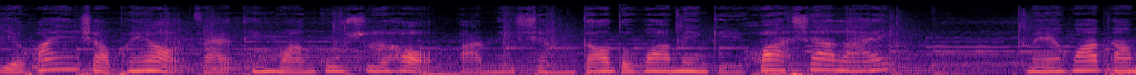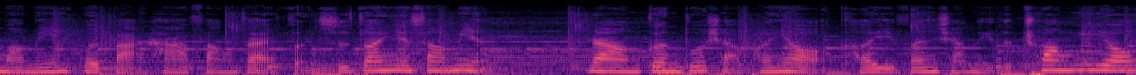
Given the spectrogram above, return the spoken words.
也欢迎小朋友在听完故事后，把你想到的画面给画下来。棉花糖妈咪会把它放在粉丝专页上面，让更多小朋友可以分享你的创意哦。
